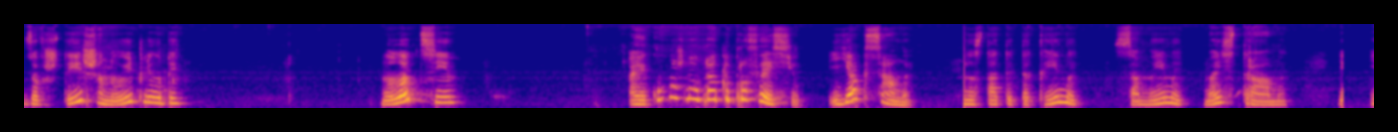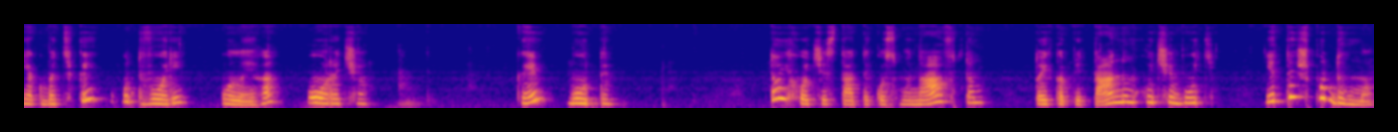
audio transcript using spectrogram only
завжди шанують люди? Молодці! А яку можна обрати професію? І як саме можна стати такими самими майстрами, як батьки у творі Олега Орача? Ким бути? Той хоче стати космонавтом, той капітаном хоче бути. Я теж подумав,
